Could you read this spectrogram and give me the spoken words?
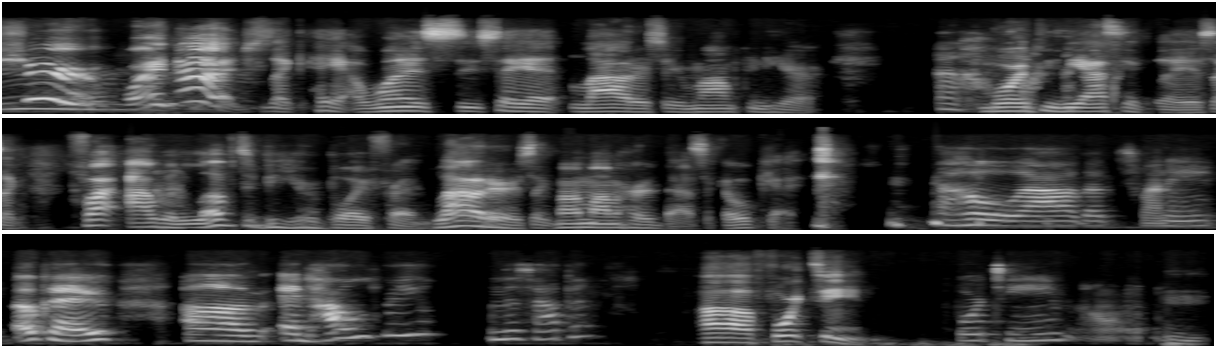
sure, why Mm. not? She's like, "Hey, I want to say it louder so your mom can hear." oh, more enthusiastically. It's like, I would love to be your boyfriend. Louder. It's like my mom heard that. It's like, okay. oh wow, that's funny. Okay. Um, and how old were you when this happened? Uh 14. 14. Oh. Mm.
